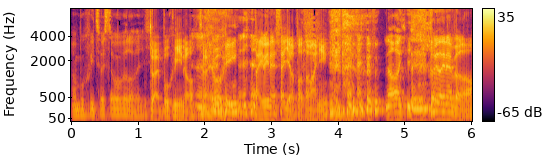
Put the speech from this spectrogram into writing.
No Bůh ví, co by s tebou bylo, viď? To je Bůh ví, no. To je Bůh ví. Tady by neseděl potom ani. no, to by tady nebylo, no.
